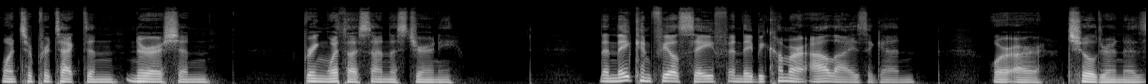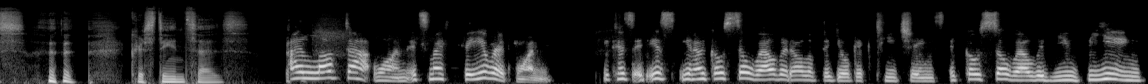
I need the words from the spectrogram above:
want to protect and nourish and bring with us on this journey, then they can feel safe and they become our allies again, or our children, as Christine says. I love that one. It's my favorite one because it is, you know, it goes so well with all of the yogic teachings. It goes so well with you being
